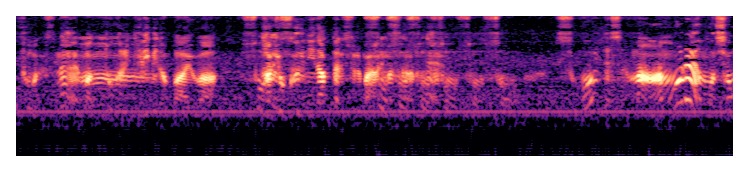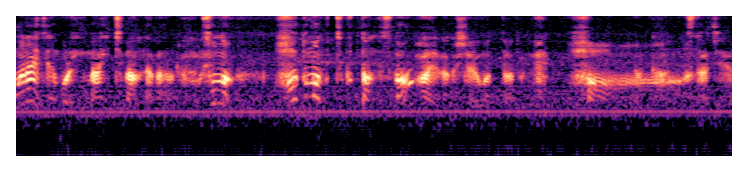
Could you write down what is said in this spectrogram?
そうですね、まあ、特にテレビの場合はそう他局になったりする場合ありますからねそうそうそうそうすごいですね。まあアンモレはもうしょうがないですね。これ今一番だから。そんなハートマーク作ったんですか？ははい。なんか試合終わった後にね。あ。スタジアム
